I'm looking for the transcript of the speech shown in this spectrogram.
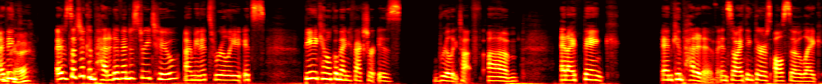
I okay. think it's such a competitive industry too. I mean, it's really, it's being a chemical manufacturer is really tough. Um, and I think, and competitive. And so I think there's also like,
